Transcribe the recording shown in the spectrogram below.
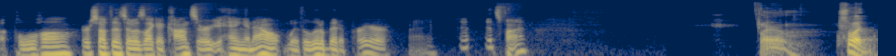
a pool hall or something. So it was like a concert, you're hanging out with a little bit of prayer. It's fine. Well, that's what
